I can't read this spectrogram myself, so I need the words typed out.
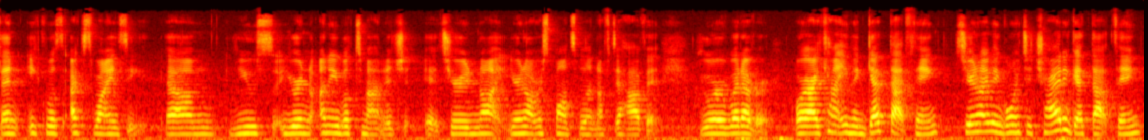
then equals X, Y, and Z. Um, you, you're unable to manage it. You're not, you're not responsible enough to have it. You're whatever. Or I can't even get that thing. So you're not even going to try to get that thing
